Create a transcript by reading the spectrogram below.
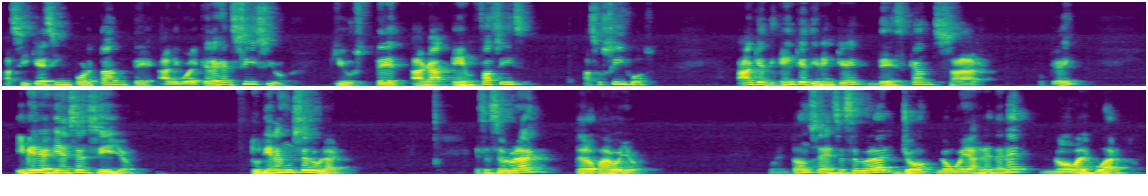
Así que es importante, al igual que el ejercicio, que usted haga énfasis a sus hijos en que tienen que descansar. ¿Ok? Y mire, es bien sencillo. Tú tienes un celular. Ese celular te lo pago yo. Pues entonces ese celular yo lo voy a retener, no va al cuarto.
